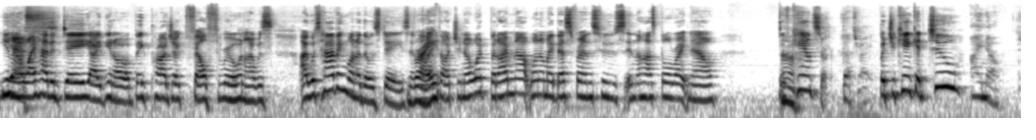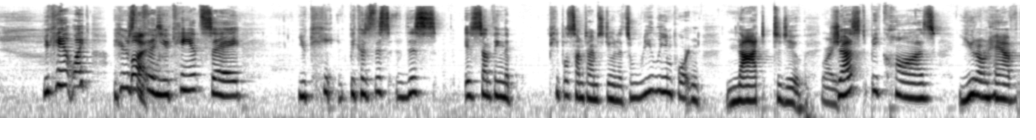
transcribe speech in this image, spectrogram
You know, I had a day, I you know, a big project fell through, and I was, I was having one of those days, and then I thought, you know what? But I'm not one of my best friends who's in the hospital right now with cancer. That's right. But you can't get too. I know. You can't like here's But- the thing, you can't say you can't because this this is something that people sometimes do and it's really important not to do. Right. Just because you don't have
